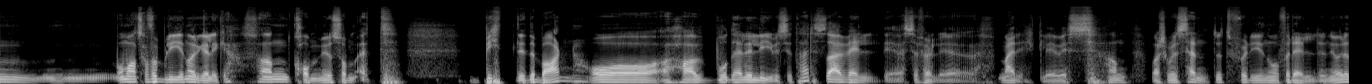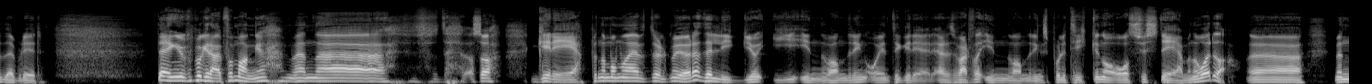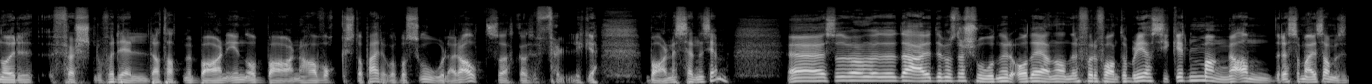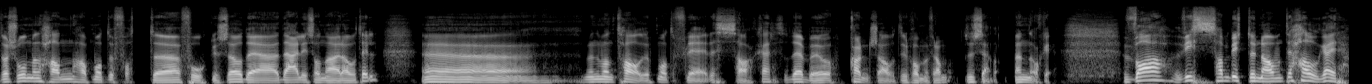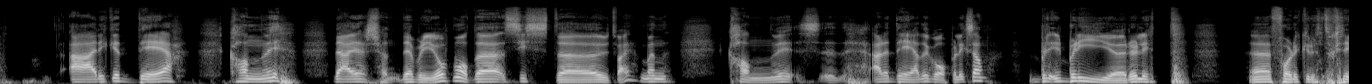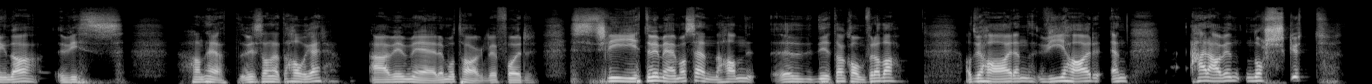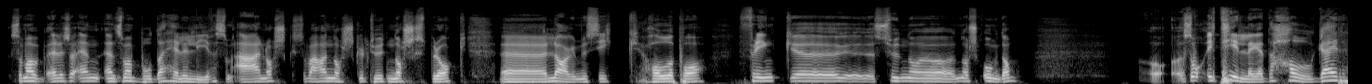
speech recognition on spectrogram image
om han skal få bli i Norge eller ikke. Han kommer jo som et bitte lite barn og har bodd hele livet sitt her, så det er veldig selvfølgelig merkelig hvis han bare skal bli sendt ut fordi noe foreldrene gjorde. Det blir det henger jo ikke på greip for mange, men uh, altså, grepene man eventuelt må gjøre, det ligger jo i innvandring og integrering, eller i hvert fall innvandringspolitikken og, og systemene våre. da. Uh, men når først noen foreldre har tatt med barn inn, og barnet har vokst opp her og gått på skoler og alt, så skal selvfølgelig ikke barnet sendes hjem. Eh, Så det er jo demonstrasjoner og det ene og det andre for å få han til å bli. Og sikkert mange andre som er i samme situasjon, men han har på en måte fått eh, fokuset, og det, er- det er litt sånn det er av og til. Eh, Men man taler jo på en måte flere sak her, så det bør jo kanskje av og til komme fram, Synes jeg, da. Men ok. Hva hvis han bytter navn til Hallgeir? Er ikke det Kan vi Det, er, det blir jo på en måte siste utvei, men kan vi Er det det det går på, liksom? Bli- Blidgjøre litt eh, folk rundt omkring da, hvis han, het, hvis han heter Hallgeir? Er vi mer mottagelige for Sliter vi mer med å sende han eh, dit han kom fra da? At vi har en Vi har en Her har vi en norsk gutt som har, så en, en som har bodd der hele livet, som er norsk, som har norsk kultur, norsk språk, eh, lager musikk, holder på. Flink, eh, sunn og norsk ungdom. Som i tillegg til Hallgeir,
